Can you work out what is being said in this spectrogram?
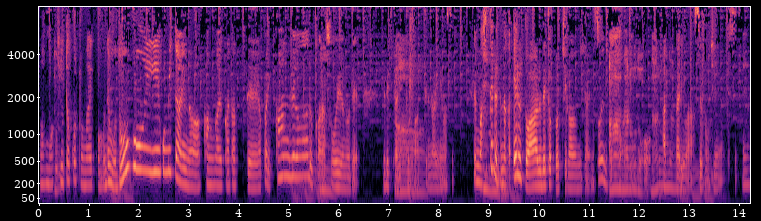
あんま聞いたことないかも。でも、同音異義語みたいな考え方って、やっぱり漢字があるからそういうので出てきたりとかっていうのあります。で、まあ、スペルってなんか L と R でちょっと違うみたいな、そういうのとかは結構あったりはするかもしれないですよね。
